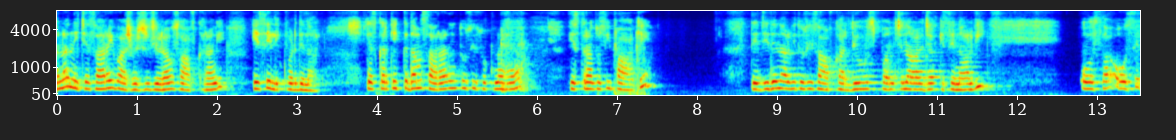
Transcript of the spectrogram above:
ਹਨਾ, ਨੀਚੇ ਸਾਰਾ ਹੀ ਵਾਸ਼ ਬੇਸਿਨ ਜਿਹੜਾ ਉਹ ਸਾਫ਼ ਕਰਾਂਗੇ ਇਸੇ ਲਿਕਵਿਡ ਦੇ ਨਾਲ। ਇਸ ਕਰਕੇ ਇੱਕਦਮ ਸਾਰਾ ਨਹੀਂ ਤੁਸੀਂ ਸੁੱਟਣਾ ਹੈਗਾ ਇਸ ਤਰ੍ਹਾਂ ਤੁਸੀਂ ਪਾ ਕੇ ਤੇ ਜਿਹਦੇ ਨਾਲ ਵੀ ਤੁਸੀਂ ਸਾਫ਼ ਕਰਦੇ ਹੋ ਸਪੰਜ ਨਾਲ ਜਾਂ ਕਿਸੇ ਨਾਲ ਵੀ ਉਸ ਉਸੇ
